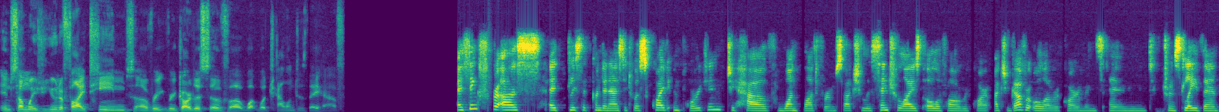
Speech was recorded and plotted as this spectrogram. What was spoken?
in some ways, unify teams re regardless of what, what challenges they have? I think for us, at least at Condé Nast, it was quite important to have one platform. So actually centralize all of our require, actually gather all our requirements and translate them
